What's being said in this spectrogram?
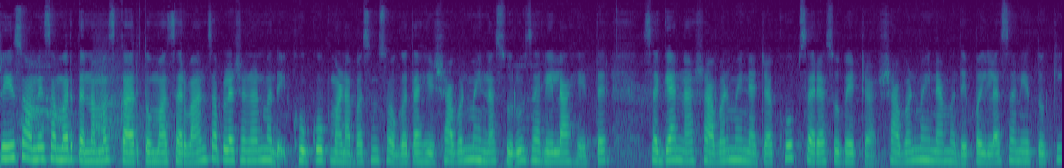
श्री स्वामी समर्थ नमस्कार. तुम्हा सर्वांचं आपल्या चॅनलमध्ये खूप खूप मनापासून स्वागत आहे. श्रावण महिना सुरू झालेला आहे तर सगळ्यांना श्रावण महिन्याच्या खूप साऱ्या शुभेच्छा. श्रावण महिन्यामध्ये पहिला सण येतो की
